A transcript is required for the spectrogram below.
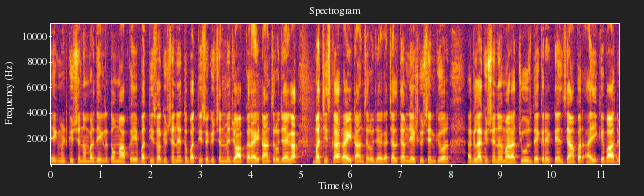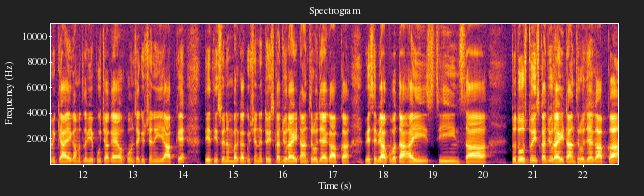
एक मिनट क्वेश्चन नंबर देख लेता हूँ मैं आपका। ये बत्तीसवां क्वेश्चन है तो बत्तीसवें क्वेश्चन में जो आपका राइट आंसर हो जाएगा मच इसका राइट आंसर हो जाएगा। चलते हम नेक्स्ट क्वेश्चन की ओर। अगला क्वेश्चन है हमारा चूज़ द करेक्ट आंसर यहाँ पर आई के बाद में क्या आएगा? मतलब ये पूछा गया है, और कौन सा क्वेश्चन है? ये आपके तैतीसवें नंबर का क्वेश्चन है। तो इसका जो राइट आंसर हो जाएगा आपका, वैसे भी आपको बता आई सीन सा। तो दोस्तों, इसका जो राइट आंसर हो जाएगा आपका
